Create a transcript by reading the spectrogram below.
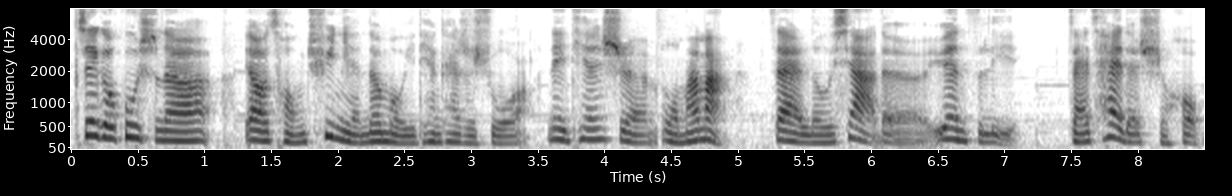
这个故事呢，要从去年的某一天开始说。那天是我妈妈在楼下的院子里摘菜的时候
